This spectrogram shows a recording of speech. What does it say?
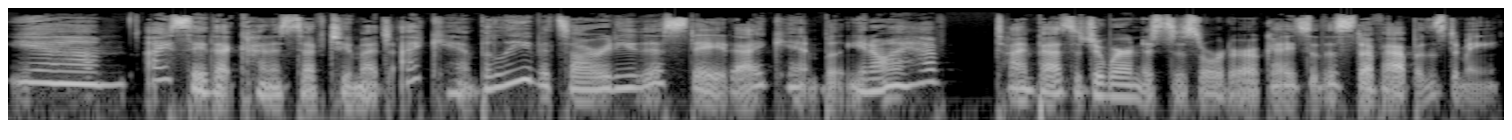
yeah, I say that kind of stuff too much. I can't believe it's already this date. I can't, but you know, I have time passage awareness disorder. Okay. So this stuff happens to me.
